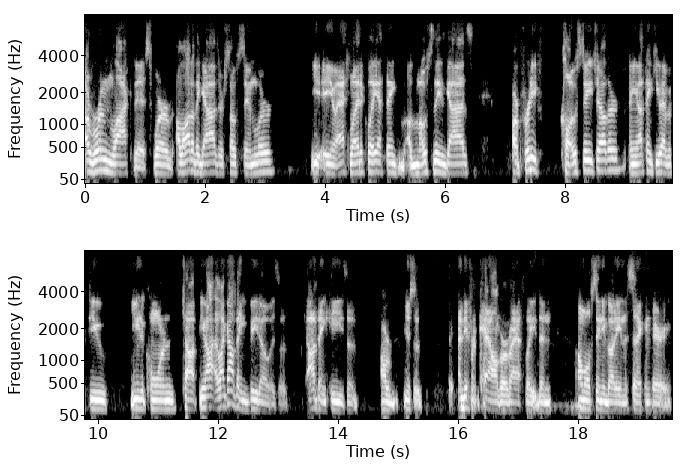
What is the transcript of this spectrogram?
a room like this where a lot of the guys are so similar. You, you know, athletically, I think most of these guys are pretty close to each other. Know, I think you have a few unicorn top. You know, I, like I think Vito is a. I think he's a, a just a, a different caliber of athlete than almost anybody in the secondary.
